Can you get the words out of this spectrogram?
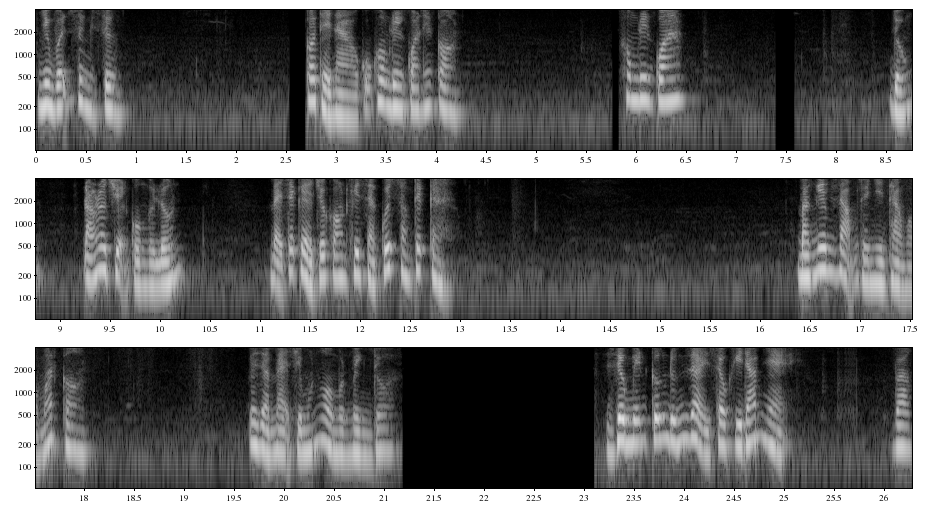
Nhưng vẫn rưng rưng. Có thể nào cũng không liên quan đến con. Không liên quan. Đúng, Đó là chuyện của người lớn. Mẹ sẽ kể cho con khi giải quyết xong tất cả. Bà nghiêm giọng rồi nhìn thẳng vào mắt con. Bây giờ mẹ chỉ muốn ngồi một mình thôi. Dương miễn cưỡng đứng dậy sau khi đáp nhẹ. Vâng.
